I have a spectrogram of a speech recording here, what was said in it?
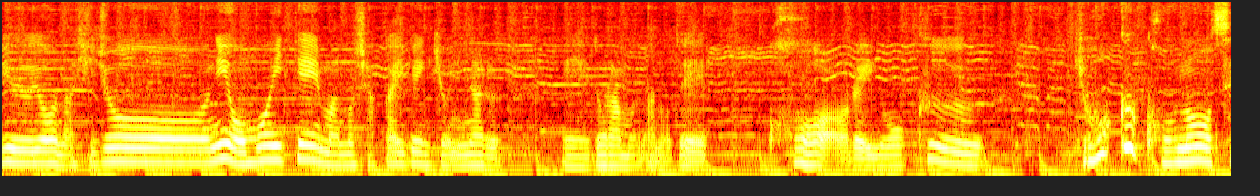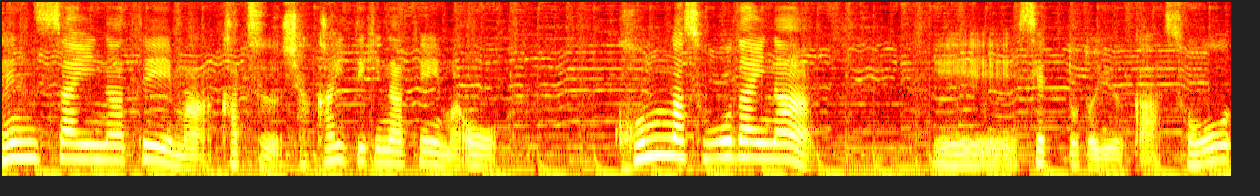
いうような非常に重いテーマの社会勉強になる、えー、ドラマなのでこれよくよくこの繊細なテーマかつ社会的なテーマをこんな壮大な、えー、セットというか壮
